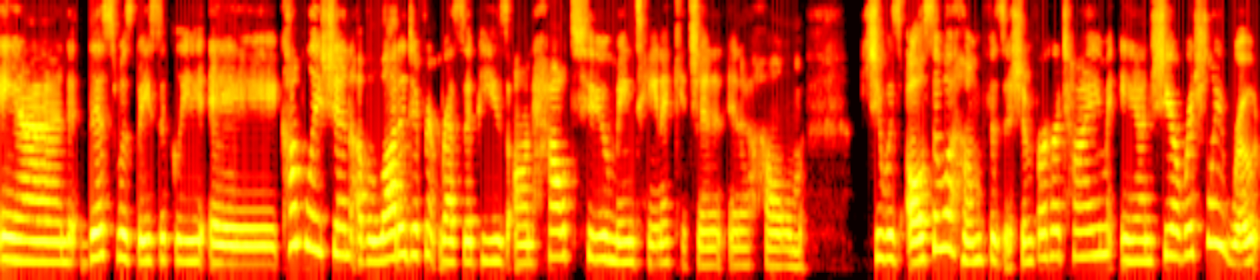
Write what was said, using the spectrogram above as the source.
And this was basically a compilation of a lot of different recipes on how to maintain a kitchen in a home. She was also a home physician for her time, and she originally wrote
